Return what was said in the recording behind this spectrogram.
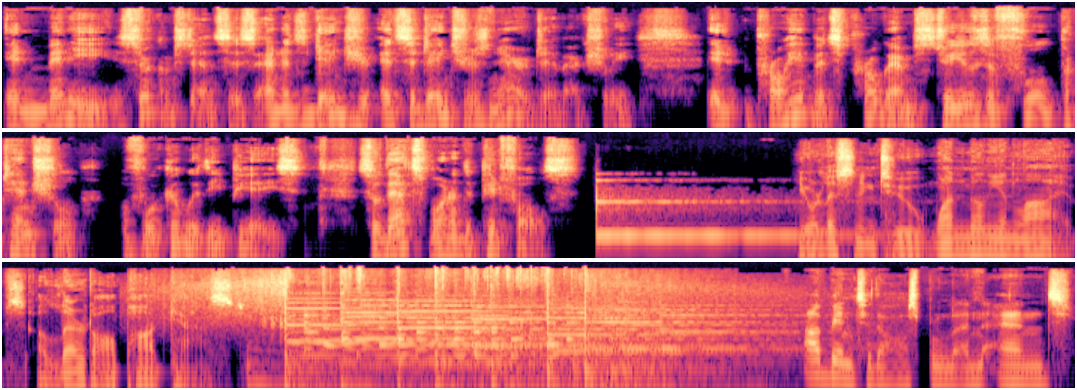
in many circumstances. And it's danger, it's a dangerous narrative, actually. It prohibits programs to use the full potential of working with EPAs. So that's one of the pitfalls. You're listening to 1 Million Lives, a Laerdal podcast. I've been to the hospital and, and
